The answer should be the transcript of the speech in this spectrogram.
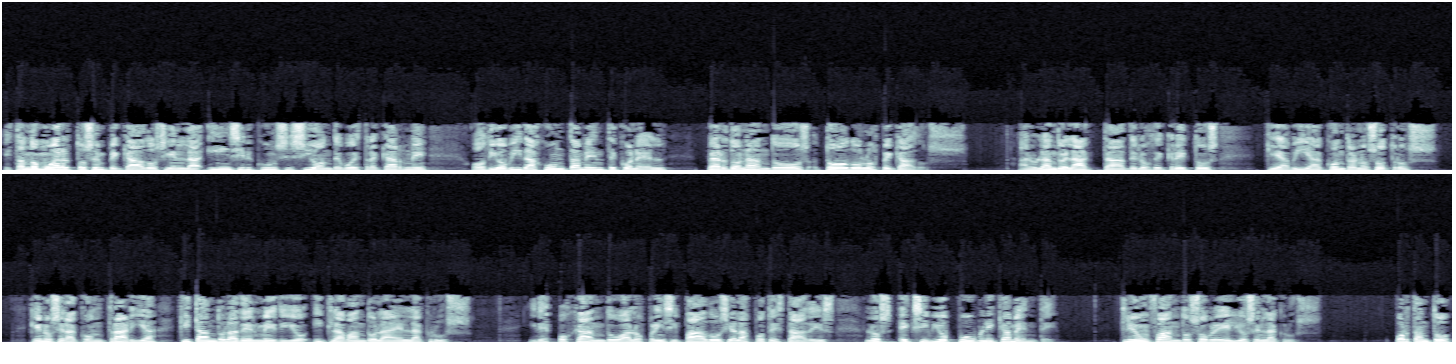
estando muertos en pecados y en la incircuncisión de vuestra carne, os dio vida juntamente con él, perdonándoos todos los pecados anulando el acta de los decretos que había contra nosotros, que nos era contraria, quitándola del medio y clavándola en la cruz, y despojando a los principados y a las potestades, los exhibió públicamente, triunfando sobre ellos en la cruz. Por tanto,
